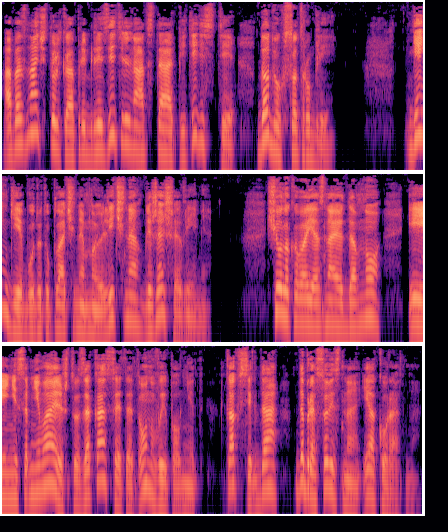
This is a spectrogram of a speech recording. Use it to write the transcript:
обозначь только приблизительно от 150 до 200 рублей. Деньги будут уплачены мною лично в ближайшее время. Щелокова я знаю давно и не сомневаюсь, что заказ этот он выполнит, как всегда, добросовестно и аккуратно.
